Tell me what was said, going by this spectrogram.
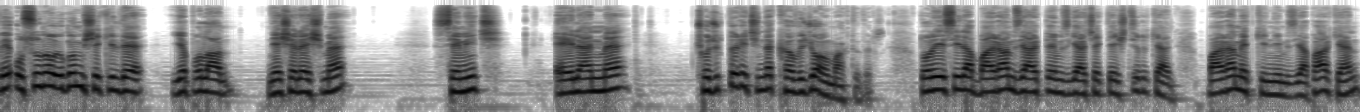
ve usuna uygun bir şekilde yapılan neşeleşme, sevinç, eğlenme çocuklar için de kalıcı olmaktadır. Dolayısıyla bayram ziyaretlerimizi gerçekleştirirken, bayram etkinliğimizi yaparken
